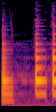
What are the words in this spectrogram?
you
